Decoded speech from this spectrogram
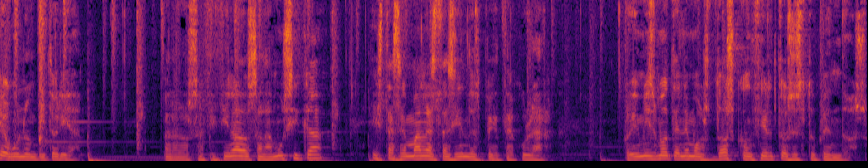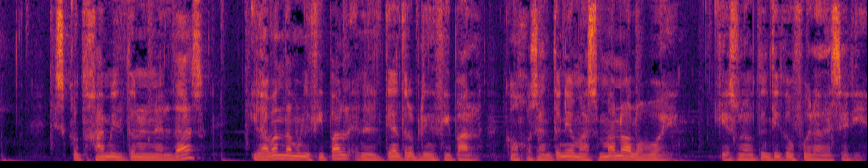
Egunon Vitoria. Para los aficionados a la música, esta semana está siendo espectacular. Hoy mismo tenemos dos conciertos estupendos. Scott Hamilton en el DAS y la banda municipal en el Teatro Principal, con José Antonio Masmano al oboe, que es un auténtico fuera de serie.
